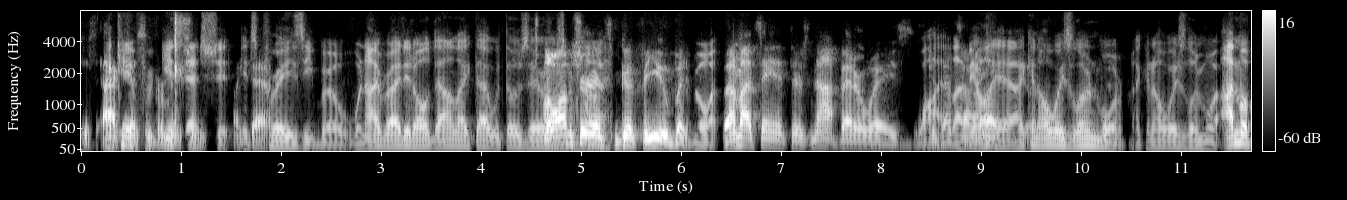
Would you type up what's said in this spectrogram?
just I can't forget that shit. like it's that. crazy, bro. When I write it all down like that with those oh, arrows. Oh, I'm sure my- it's good for you, but Bro, I- but I'm not saying that there's not better ways. Why? be, oh yeah, I can it. always learn more. I can always learn more. I'm a,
